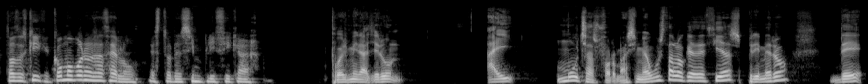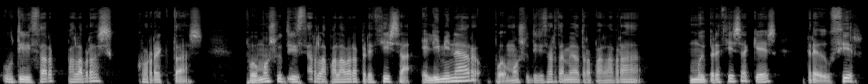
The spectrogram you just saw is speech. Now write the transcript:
Entonces, Kike, ¿cómo podemos hacerlo esto de simplificar? Pues mira, Jerón, hay muchas formas. Y me gusta lo que decías, primero, de utilizar palabras correctas. Podemos utilizar la palabra precisa eliminar, podemos utilizar también otra palabra muy precisa que es reducir.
